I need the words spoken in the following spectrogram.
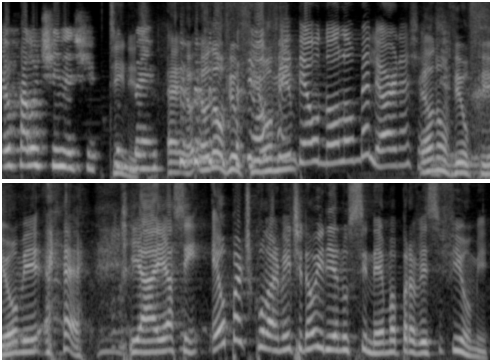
Eu falo Tenet, tudo Tenet. bem. É, eu, eu não vi o Se filme. ofender o Nolan, melhor, né, gente? Eu não vi o filme. É. E aí, assim, eu particularmente não iria no cinema pra ver esse filme.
